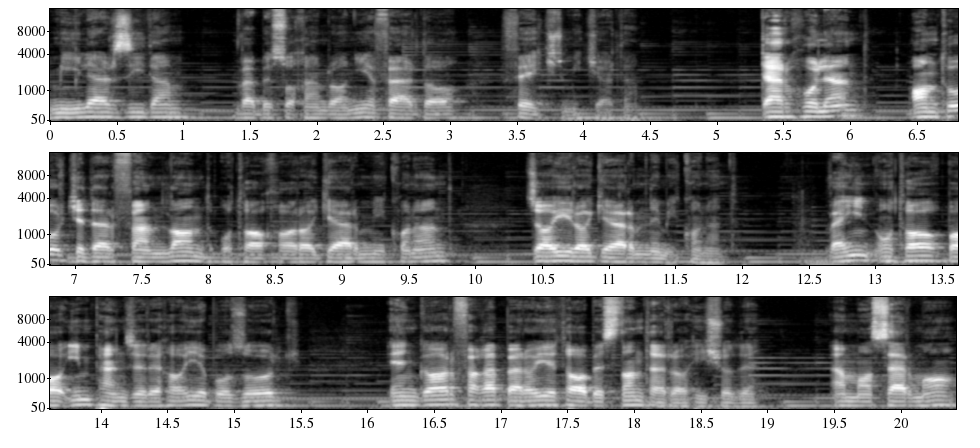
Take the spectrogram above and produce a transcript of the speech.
میلرزیدم و به سخنرانی فردا فکر می کردم. در هلند آنطور که در فنلاند اتاقها را گرم می کنند جایی را گرم نمی کنند و این اتاق با این پنجره های بزرگ انگار فقط برای تابستان طراحی شده. اما سرما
